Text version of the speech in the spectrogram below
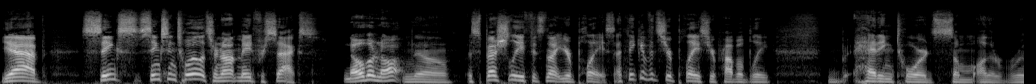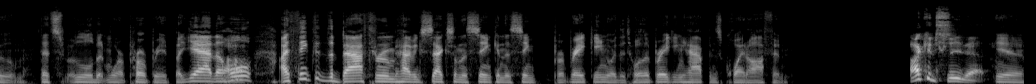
Yeah, sinks sinks and toilets are not made for sex. No, they're not. No, especially if it's not your place. I think if it's your place, you're probably heading towards some other room that's a little bit more appropriate. But yeah, the whole I think that the bathroom having sex on the sink and the sink breaking or the toilet breaking happens quite often. I could see that. Yeah.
